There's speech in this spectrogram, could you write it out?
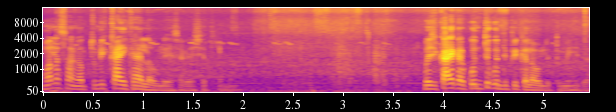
मला सांगा तुम्ही काय काय लावले सगळ्या क्षेत्रामध्ये म्हणजे काय काय कोणती कोणती पिकं लावली तुम्ही इथं?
